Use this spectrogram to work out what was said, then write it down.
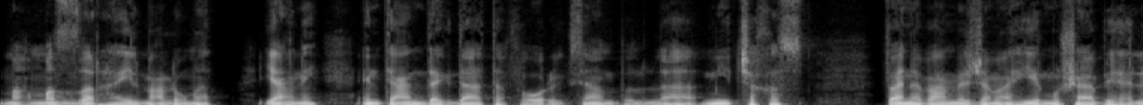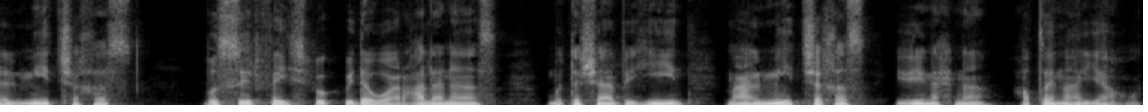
مع مصدر هاي المعلومات. يعني أنت عندك data for example ل 100 شخص. فأنا بعمل جماهير مشابهة لل 100 شخص بصير فيسبوك بدور على ناس متشابهين مع ال 100 شخص اللي نحن عطيناه إياهم.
